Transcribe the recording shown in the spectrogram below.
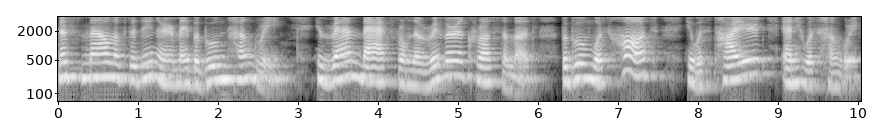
the smell of the dinner made Baboon hungry. He ran back from the river across the mud. Baboon was hot, he was tired, and he was hungry.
